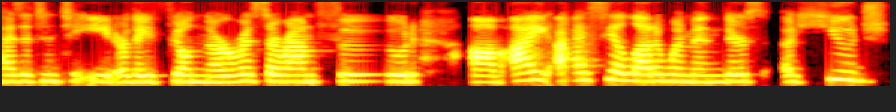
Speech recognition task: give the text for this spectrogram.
hesitant to eat or they feel nervous around food, um, I, I see a lot of women. There's a huge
